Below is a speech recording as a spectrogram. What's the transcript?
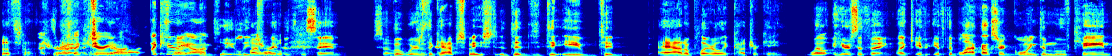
That's not That's true. all right. But carry on. lot. But It's not carry on. completely My true. wife is the same. So, but where's it's the cap space to to, to, to add a player like Patrick Kane? Well, here's the thing. Like, if, if the Blackhawks are going to move Kane,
